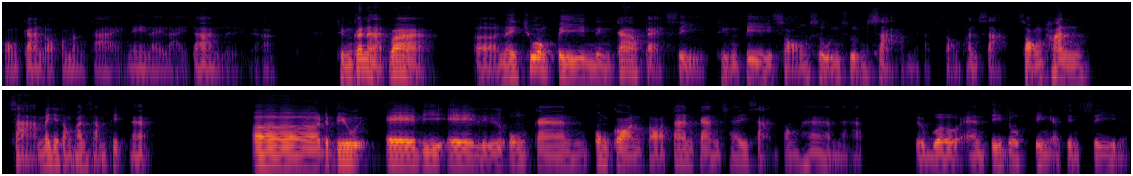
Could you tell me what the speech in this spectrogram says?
ของการออกกำลังกายในหลาย ๆ ด้านเลยนะครับ ถึงขนาดว่าในช่วงปี 1984 ถึงปี 2003 นะครับ 2003 2003 ไม่ใช่ 2030 นะเอ่อ WADA หรือองค์การองค์กรต่อต้านการใช้สารต้องห้ามนะครับ The World Anti-Doping Agency เนี่ย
